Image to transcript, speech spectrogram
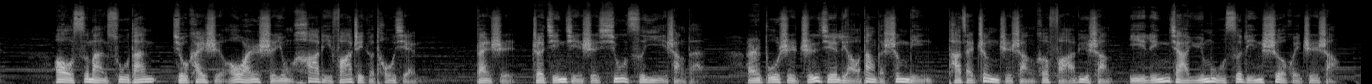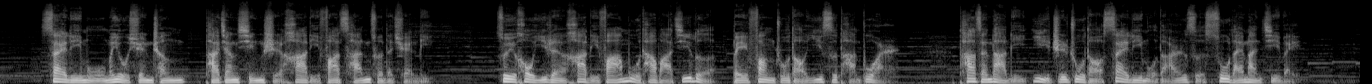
奥斯曼苏丹就开始偶尔使用哈里发这个头衔，但是这仅仅是修辞意义上的，而不是直截了当的声明他在政治上和法律上已凌驾于穆斯林社会之上。塞利姆没有宣称他将行使哈里发残存的权利。最后一任哈里发穆塔瓦基勒被放逐到伊斯坦布尔，他在那里一直住到塞利姆的儿子苏莱曼继位。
